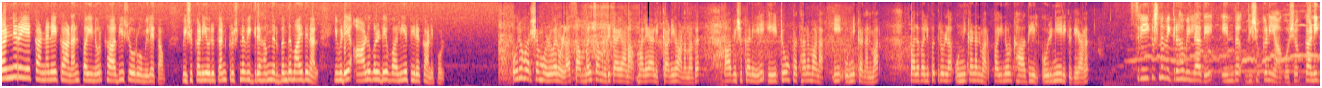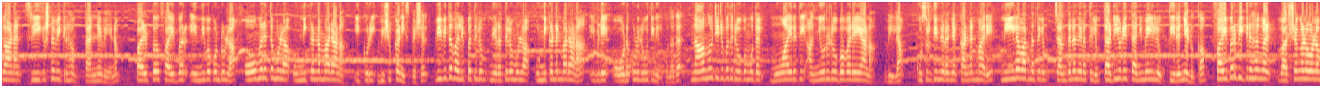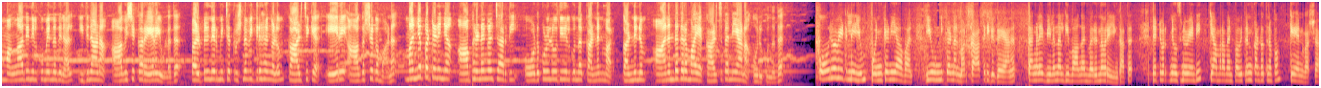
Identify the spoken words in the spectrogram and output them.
കണ്ണിറയെ കണ്ണനെ കാണാൻ പയ്യന്നൂർ ഖാദി ഷോറൂമിലെത്താം. വിഷുക്കണി ഒരുക്കാൻ കൃഷ്ണവിഗ്രഹം നിർബന്ധമായതിനാൽ ഇവിടെ ആളുകളുടെ വലിയ തിരക്കാണിപ്പോൾ. ഒരു വർഷം മുഴുവനുള്ള സമ്പൽ സമൃദ്ധിക്കായാണ് മലയാളി കണി കാണുന്നത്. ആ വിഷുക്കണിയിൽ ഏറ്റവും പ്രധാനമാണ് ഈ ഉണ്ണിക്കണ്ണന്മാർ. പല വലിപ്പത്തിലുള്ള ഉണ്ണിക്കണ്ണന്മാർ പയ്യന്നൂർ ഖാദിയിൽ ഒരുങ്ങിയിരിക്കുകയാണ്. ശ്രീകൃഷ്ണ വിഗ്രഹമില്ലാതെ എന്ത് വിഷുക്കണി ആഘോഷം? കണി കാണാൻ ശ്രീകൃഷ്ണ വിഗ്രഹം തന്നെ വേണം. പൾപ്പ് ഫൈബർ എന്നിവ കൊണ്ടുള്ള ഓമനത്തമുള്ള ഉണ്ണിക്കണ്ണന്മാരാണ്. ഇക്കുറി വിഷുക്കണി സ്പെഷ്യൽ. വിവിധ വലിപ്പത്തിലും നിറത്തിലുമുള്ള ഉണ്ണിക്കണ്ണന്മാരാണ് ഇവിടെ ഓടക്കുഴലൂതി നിൽക്കുന്നത്. നാനൂറ്റി രൂപ മുതൽ മൂവായിരത്തി രൂപ വരെയാണ് വില. കുസൃതി നിറഞ്ഞ കണ്ണന്മാരെ നീലവർണത്തിലും ചന്ദന നിറത്തിലും തടിയുടെ തനിമയിലും തിരഞ്ഞെടുക്കാം. ഫൈബർ വിഗ്രഹങ്ങൾ വർഷങ്ങളോളം മങ്ങാതെ നിൽക്കുമെന്നതിനാൽ ഇതിനാണ് ആവശ്യക്കാർ ഏറെയുള്ളത് പൾപ്പിൽ നിർമ്മിച്ച കൃഷ്ണവിഗ്രഹങ്ങളും കാഴ്ചയ്ക്ക് ഏറെ ആകർഷകമാണ്. മഞ്ഞപ്പട്ടണിഞ്ഞ ആഭരണങ്ങൾ ചാർത്തി ഓടക്കുഴലൂതി നിൽക്കുന്ന കണ്ണന്മാർ കണ്ണിനും ആനന്ദകരമായ കാഴ്ച തന്നെയാണ് ഒരുക്കുന്നത്. ഓരോ വീട്ടിലെയും പൊൻകണിയാവാൻ ഈ ഉണ്ണിക്കണ്ണന്മാർ കാത്തിരിക്കുകയാണ്. തങ്ങളെ വില നൽകി വാങ്ങാൻ വരുന്നവരെയും കാത്ത്. നെറ്റ്വർക്ക് ന്യൂസിനു വേണ്ടി ക്യാമറാമാൻ പവിത്രൻ കണ്ടോത്തിനൊപ്പം കെ എൻ വർഷ.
